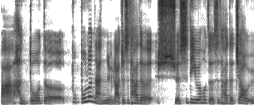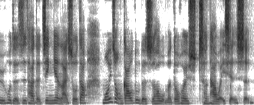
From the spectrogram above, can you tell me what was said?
把很多的不不论男女啦，就是他的学士地位，或者是他的教育，或者是他的经验来说，到某一种高度的时候，我们都会称他为先生。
